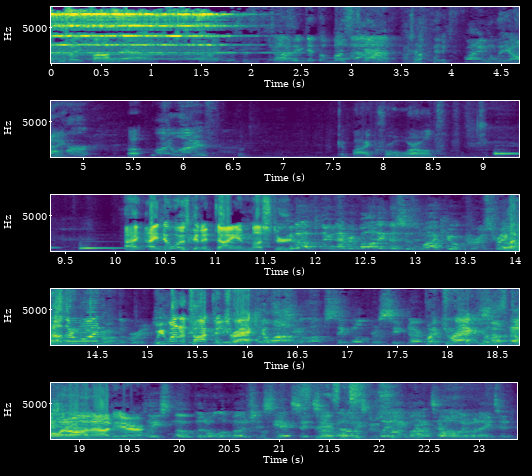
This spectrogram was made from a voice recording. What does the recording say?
everybody calm down. This Johnny, get the muster. It's finally over. Uh, My life. Goodbye, cruel world. I, I knew I was gonna die in mustard. Good afternoon, everybody. This is Mike, your cruise director. Another one? From the. We wanna talk to Dracula. see a alarm signal, proceed directly Put Dracula What's going on out here? Please note that all emergency exits are Jesus. always clearly marked and illuminated.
